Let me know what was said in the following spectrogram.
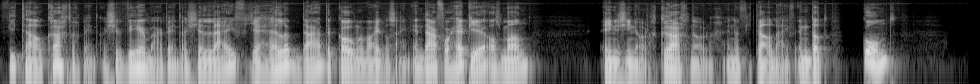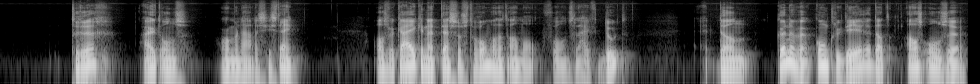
vitaal krachtig bent, als je weerbaar bent, als je lijf je helpt daar te komen waar je wil zijn. En daarvoor heb je als man energie nodig, kracht nodig en een vitaal lijf. En dat komt terug uit ons hormonale systeem. Als we kijken naar testosteron, wat het allemaal voor ons lijf doet, dan kunnen we concluderen dat als onze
